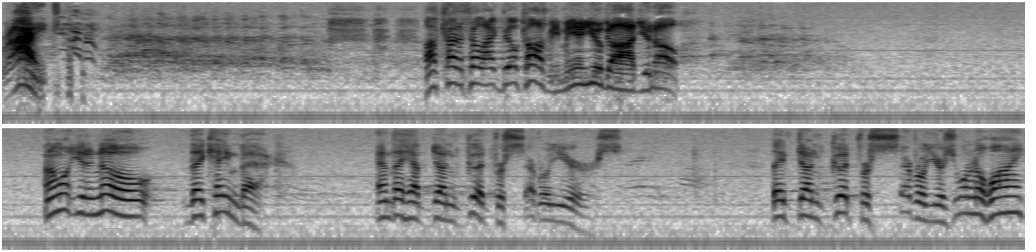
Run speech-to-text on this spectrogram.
Right. I kind of felt like Bill Cosby, me and you, God, you know. And I want you to know they came back. And they have done good for several years. They've done good for several years. You want to know why?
